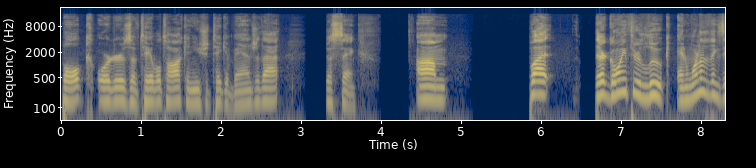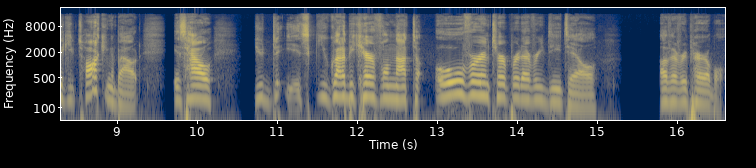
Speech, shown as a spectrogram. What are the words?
bulk orders of table talk, and you should take advantage of that. Just saying. Um, but they're going through Luke, and one of the things they keep talking about is how you d- it's you got to be careful not to overinterpret every detail of every parable.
